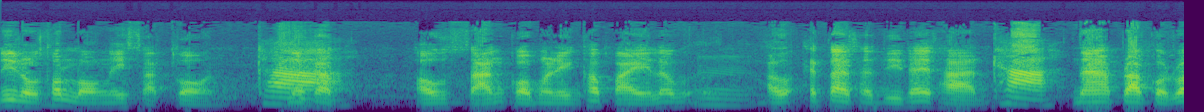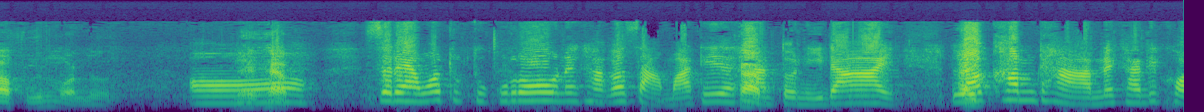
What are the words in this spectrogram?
นี่เราทดลองในสัตว์ก่อนค่ะนะครับ เอาสารก่อมะเร็งเข้าไปแล้วอืมเอาแอตตาซาดีนให้ทานค่ะนะ ปรากฏว่าฟื้นหมดเลย อ๋อนะครับแสดงว่าทุก ๆ โรคนะคะก็สามารถที่จะครับทานตัวนี้ได้ แล้วคำถามนะคะที่ขอ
